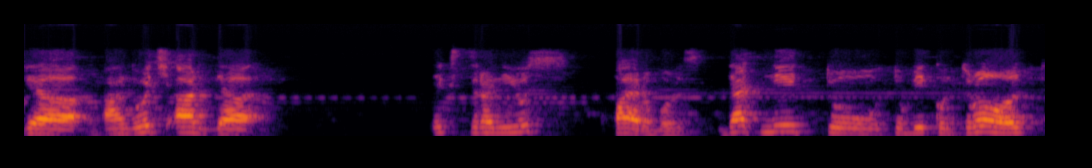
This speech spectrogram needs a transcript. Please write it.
the and which are the extraneous variables that need to to be controlled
